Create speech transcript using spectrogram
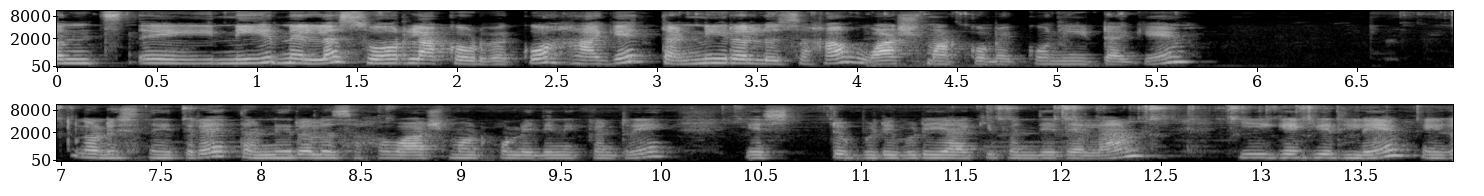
ಒಂದು ಈ ನೀರನ್ನೆಲ್ಲ ಸೋರ್ಲಾಕೊಡ್ಬೇಕು. ಹಾಗೆ ತಣ್ಣೀರಲ್ಲೂ ಸಹ ವಾಶ್ ಮಾಡ್ಕೋಬೇಕು ನೀಟಾಗಿ. ನೋಡಿ ಸ್ನೇಹಿತರೆ, ತಣ್ಣೀರಲ್ಲೂ ಸಹ ವಾಶ್ ಮಾಡ್ಕೊಂಡಿದ್ದೀನಿ ಕಣ್ರಿ. ಎಷ್ಟು ಬಿಡಿ ಬಿಡಿಯಾಗಿ ಬಂದಿದೆಯಲ್ಲ ಹೀಗೆ ಇರಲಿ. ಈಗ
